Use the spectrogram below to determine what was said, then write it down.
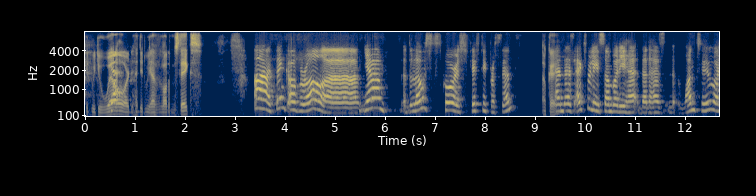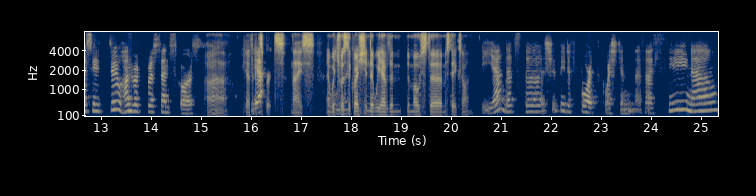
did we do well, yeah. or did we have a lot of mistakes? I think overall, uh, yeah, the lowest score is fifty percent. Okay. And there's actually somebody ha that has one, two. I see two hundred percent scores. Ah, we have yeah. experts. Nice. And which was the question that we have the, the most uh, mistakes on? Yeah, that's the should be the fourth question as I see now.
